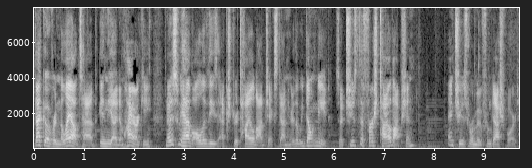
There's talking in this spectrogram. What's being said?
Back over in the layout tab in the item hierarchy, notice we have all of these extra tiled objects down here that we don't need. So choose the first tiled option and choose remove from dashboard.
